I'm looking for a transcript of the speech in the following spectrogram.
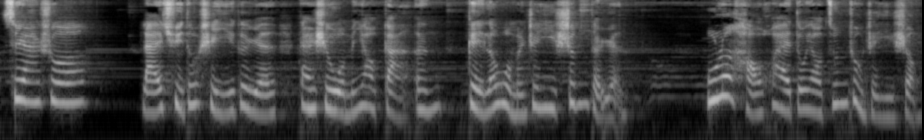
虽然说来去都是一个人，但是我们要感恩给了我们这一生的人，无论好坏，都要尊重这一生。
